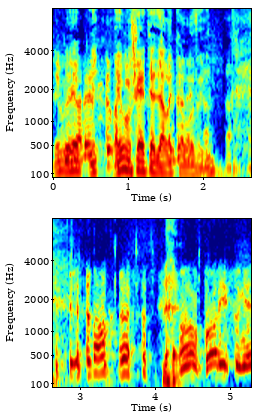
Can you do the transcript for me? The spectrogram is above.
Nebu- ne- ne- Nemusia ťa ďaleko voziť. No, no Bory sú nie,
